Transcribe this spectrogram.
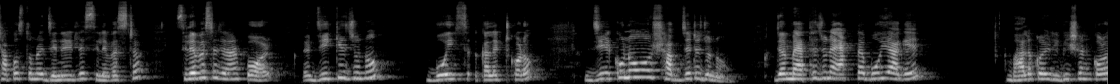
সাপোজ তোমরা জেনে নিলে সিলেবাসটা সিলেবাসটা জানার পর জিকের জন্য বই কালেক্ট করো। যে কোনো সাবজেক্টের জন্য যেমন ম্যাথের জন্য একটা বই আগে ভালো করে রিভিশন করো,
